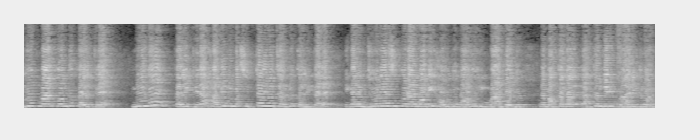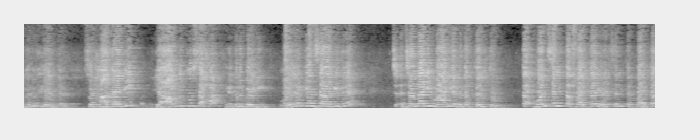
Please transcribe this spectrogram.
ಗ್ರೂಪ್ ಮಾಡ್ಕೊಂಡು ಕಲಿತ್ರೆ ನೀವು ಕಲಿತೀರಾ? ಹಾಗೆ ನಿಮ್ಮ ಸುತ್ತ ಇರೋ ಜನರು ಕಲಿತಾರೆ. ಈಗ ನಿಮ್ ಜೂನಿಯರ್ಸ್ ಕೂಡ ನೋಡಿ, ಹೌದು, ನಾವು ಹಿಂಗ್ ಮಾಡ್ಬೋದು. ನಮ್ಮ ಅಕ್ಕದ ಅಕ್ಕಂದಿರಿ ಮಾಡಿದ್ರು ಅಂತಾನು ಹೇಳ್ತಾರೆ. ಸೊ ಹಾಗಾಗಿ ಯಾವ್ದಕ್ಕೂ ಸಹ ಹೆದರಬೇಡಿ. ಒಳ್ಳೆ ಕೆಲಸ ಆಗಿದ್ರೆ ಚೆನ್ನಾಗಿ ಮಾಡಿ ಅದನ್ನ ಕಲಿತು. ಒಂದ್ಸಲಿ ತಪ್ಪಾಯ್ತಾ ಎರಡ್ ಸಲ ತಪ್ಪಾಯ್ತಾ,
